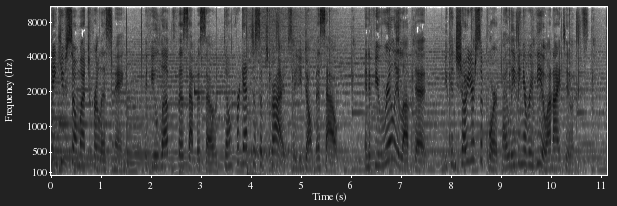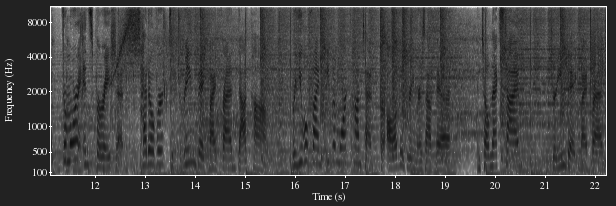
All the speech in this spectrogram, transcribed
Thank you so much for listening. If you loved this episode, don't forget to subscribe so you don't miss out. And if you really loved it, you can show your support by leaving a review on iTunes. For more inspiration, head over to dreambigmyfriend.com, where you will find even more content for all the dreamers out there. Until next time, dream big, my friend.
